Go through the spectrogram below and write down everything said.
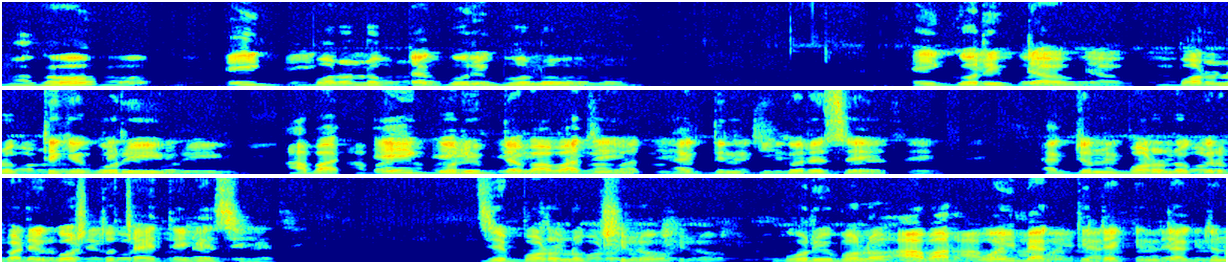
মাগো এই বড় লোকটা গরিব হলো। এই গরিবটা বড় লোক থেকে গরিব। আবার এই গরিবটা বাবাজি একদিন কি করেছে? একজন বড় লোকের বাড়ি গোস্ত চাইতে গেছে। যে বড় লোক ছিল গরিব হলো আবার ওই ব্যক্তিটা কিন্তু একজন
